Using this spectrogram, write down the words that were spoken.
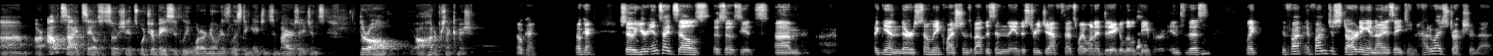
Um, our outside sales associates, which are basically what are known as listing agents and buyers agents, they're all 100% commission. Okay. Okay. So your inside sales associates, um, again, there are so many questions about this in the industry, Jeff. That's why I want to dig a little deeper into this. Mm-hmm. Like, if I if I'm just starting an ISA team, how do I structure that?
